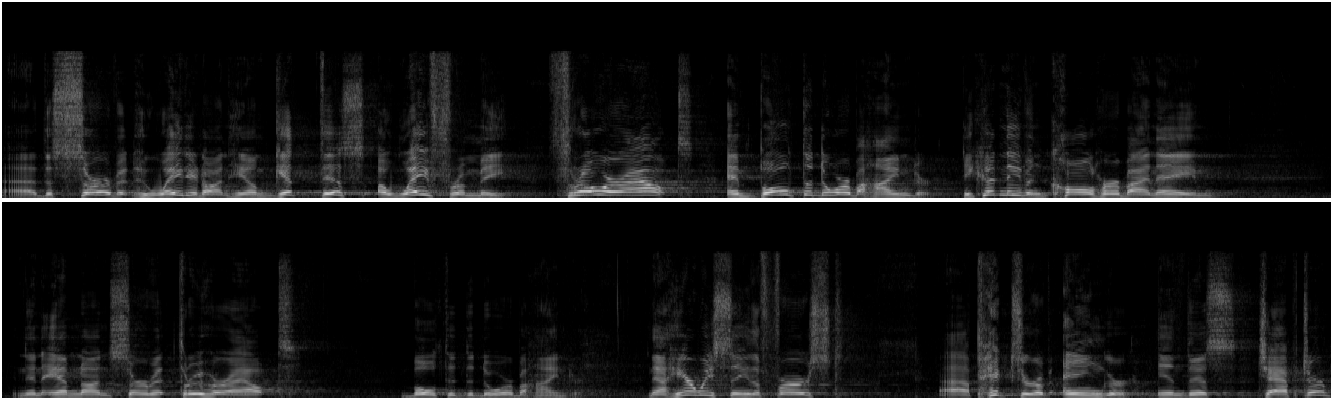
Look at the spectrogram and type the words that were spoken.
uh, the servant who waited on him, Get this away from me, throw her out and bolt the door behind her. He couldn't even call her by name. And then Amnon's servant threw her out, bolted the door behind her. Now, here we see the first uh, picture of anger in this chapter.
